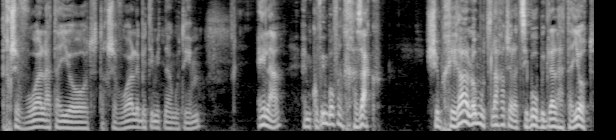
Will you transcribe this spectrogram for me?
תחשבו על הטיות, תחשבו על היבטים התנהגותיים, אלא הם קובעים באופן חזק שבחירה לא מוצלחת של הציבור בגלל הטיות,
